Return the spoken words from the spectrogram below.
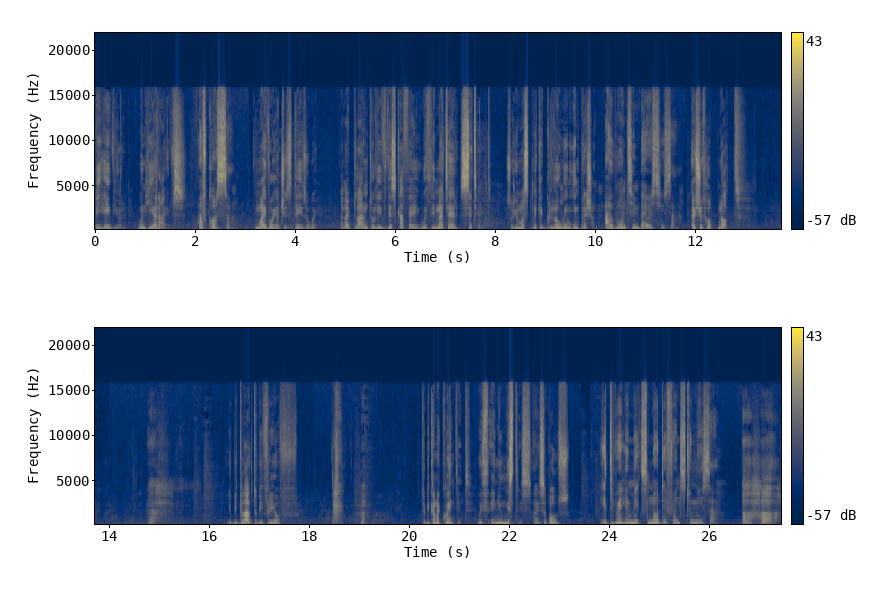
behavior when he arrives. Of course, sir. My voyage is days away, and I plan to leave this cafe with the matter settled. So you must make a glowing impression. I won't embarrass you, sir. I should hope not. Ah. You'll be glad to be free of. to become acquainted with a new mistress, I suppose? It really makes no difference to me, sir. Aha.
